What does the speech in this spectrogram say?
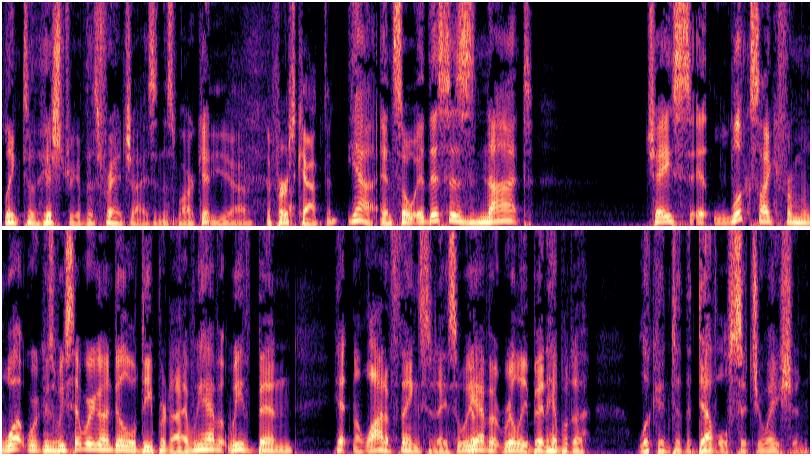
link to the history of this franchise in this market. The uh, the first captain. Yeah, and so it, this is not Chase. It looks like from what we're because we said we are going to do a little deeper dive. We haven't. We've been hitting a lot of things today, so we Yep. haven't really been able to look into the Devils situation.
